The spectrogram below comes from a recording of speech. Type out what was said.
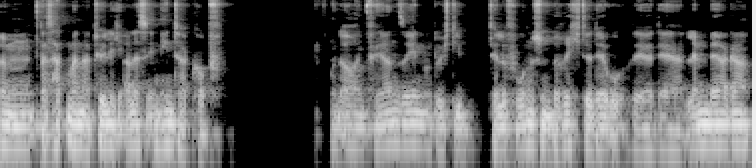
Ähm, das hat man natürlich alles im Hinterkopf. Und auch im Fernsehen und durch die telefonischen Berichte der, der, der Lemberger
